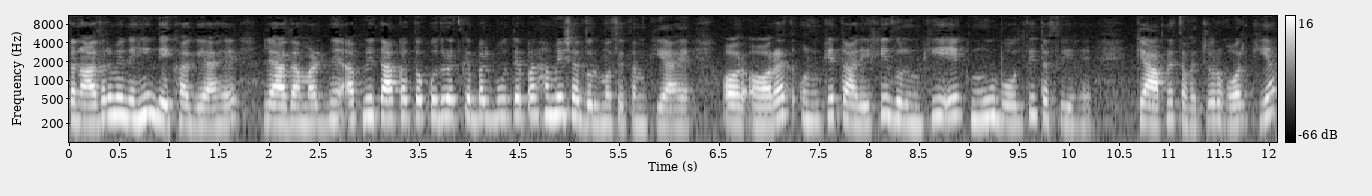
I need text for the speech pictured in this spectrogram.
तनाजर में नहीं देखा गया है, लिहाजा मर्द ने अपनी ताकत और कुदरत के बलबूते पर हमेशा जुल्म सितम किया है और औरत उनके तारीख़ी जुल्म की एक मुँह बोलती तस्वीर है। क्या आपने तवज्जो और गौर किया?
